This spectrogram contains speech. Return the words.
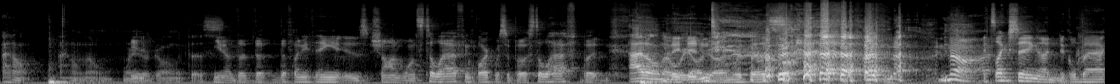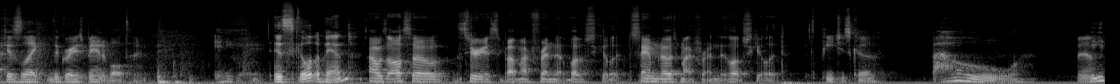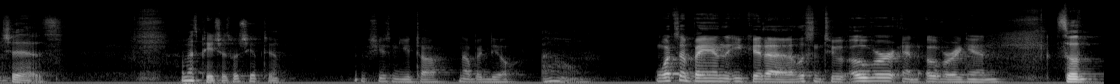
I don't I don't know where You- you're going with this. You know, the, the the funny thing is Sean wants to laugh and Clark was supposed to laugh, but I don't know They where you're didn't. going with this. No, I, it's like saying uh, Nickelback is like the greatest band of all time. Anyway, is Skillet a band? I was also serious about my friend that loves Skillet. Sam knows my friend that loves Skillet. it's Peaches Cove. Oh, Yeah. Peaches. I miss Peaches. What's she up to? She's in Utah. No big deal. Oh. What's a band that you could uh, listen to over and over again? So,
